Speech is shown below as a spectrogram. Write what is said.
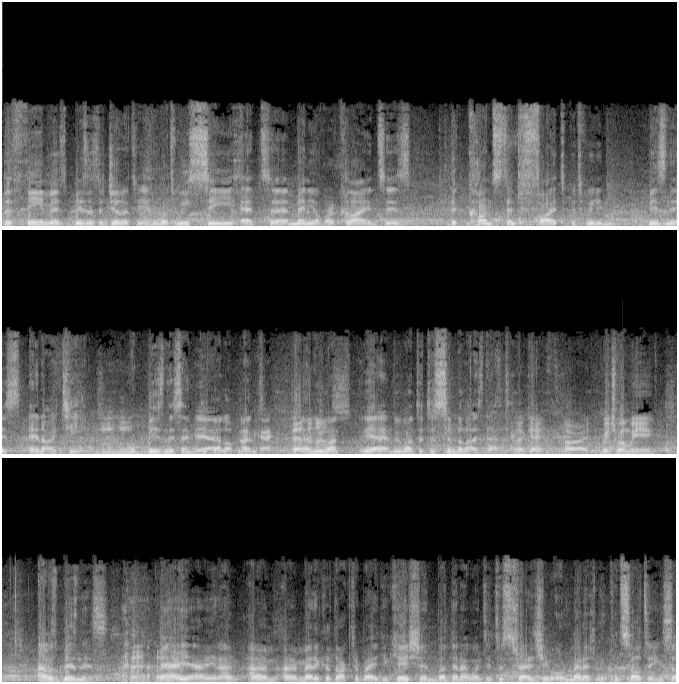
The theme is business agility, and what we see at uh, many of our clients is the constant fight between business and IT, or business and Mm-hmm. Yeah, development. okay. And we want, yeah, we wanted to symbolize that. Okay, all right. Which one were you? I was business. yeah, yeah. I mean, I'm, I'm, a, I'm a medical doctor by education, but then I went into strategy or management consulting. So,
